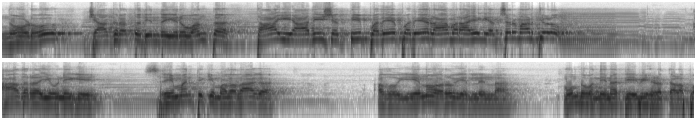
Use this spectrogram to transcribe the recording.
ನೋಡು, ಜಾಗ್ರತದಿಂದ ಇರುವಂತ ತಾಯಿ ಆದಿಶಕ್ತಿ ಪದೇ ಪದೇ ರಾಮರಾಯಿಗೆ ಎಚ್ಚರ ಮಾಡ್ತೇಳು. ಆದರೆ ಇವನಿಗೆ ಶ್ರೀಮಂತಿಕೆ ಮದದಾಗ ಅದು ಏನೂ ಅರಿವು ಇರಲಿಲ್ಲ. ಮುಂದೆ ಒಂದಿನ ದೇವಿ ಹೇಳ್ತಾಳಪ್ಪ,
